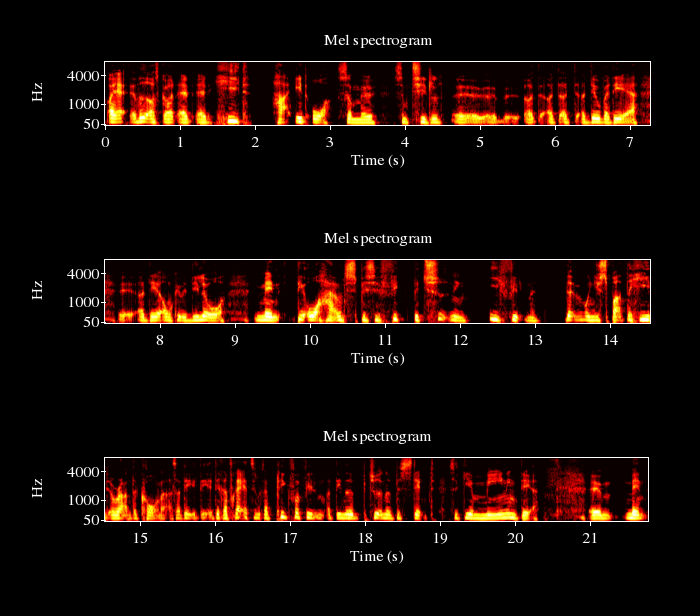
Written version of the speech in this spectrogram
Og jeg, jeg ved også godt, at, at Heat har et ord som, øh, som titel, øh, og, og, og, og det er jo, hvad det er, øh, og det er omkøbet et lille ord, men det ord har jo en specifik betydning i filmen. The, when you spot the heat around the corner. Altså det, det, det refererer til en replik fra film, og det noget, betyder noget bestemt, så det giver mening der. Øhm, men,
